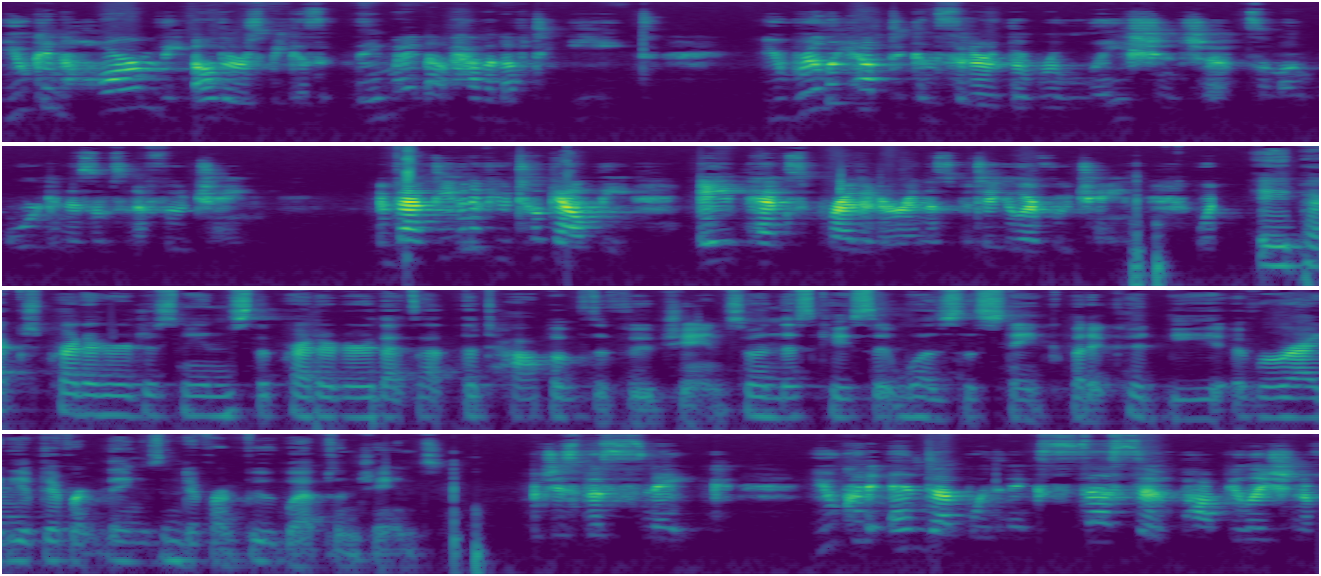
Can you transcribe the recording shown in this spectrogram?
you can harm the others because they might not have enough to eat. You really have to consider the relationships among organisms in a food chain. In fact, even if you took out the apex predator in this particular food chain, Apex predator just means the predator that's at the top of the food chain. So in this case, it was the snake, but it could be a variety of different things in different food webs and chains. Which is the snake. You could end up with an excessive population of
